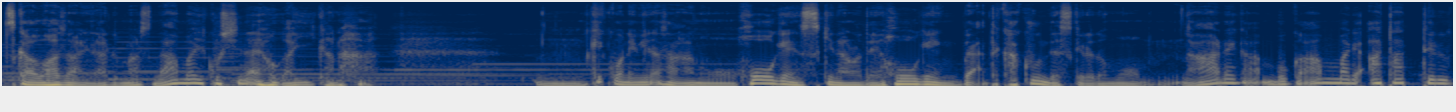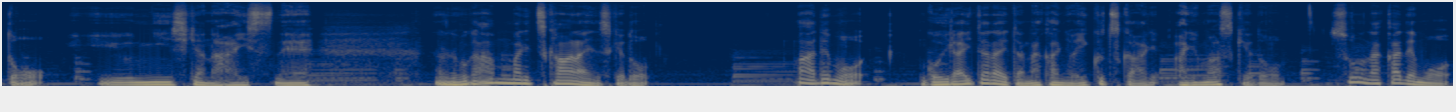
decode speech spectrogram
使う技になりますのであんまりこうしない方がいいかな。うん、結構ね皆さんあの方言好きなので方言バーって書くんですけれどもあれが僕あんまり当たってるという認識はないですね。なので僕あんまり使わないんですけどまあでもご依頼いただいた中にはいくつかありますけどその中でも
